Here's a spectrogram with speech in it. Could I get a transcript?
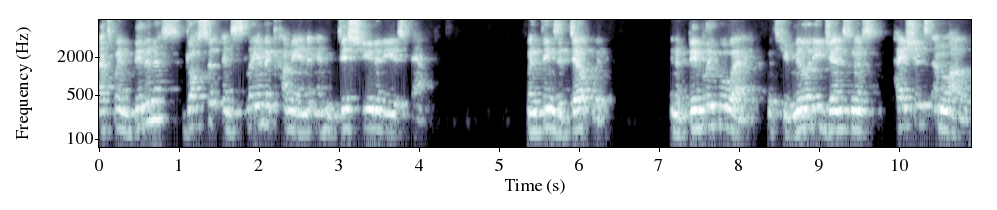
that's when bitterness, gossip, and slander come in and disunity is found when things are dealt with in a biblical way with humility, gentleness, patience, and love,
